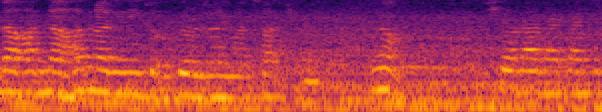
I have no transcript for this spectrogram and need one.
No, I, no, I haven't had any sort of gurus or anyone touch me. No. Sure, I have touched it.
